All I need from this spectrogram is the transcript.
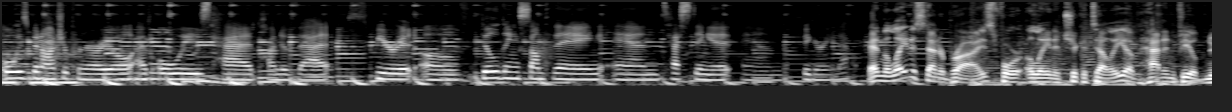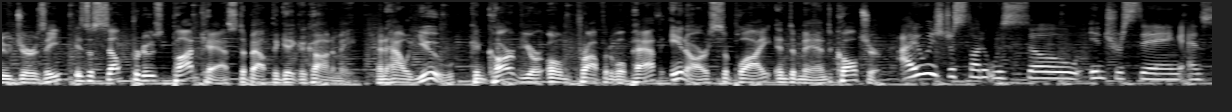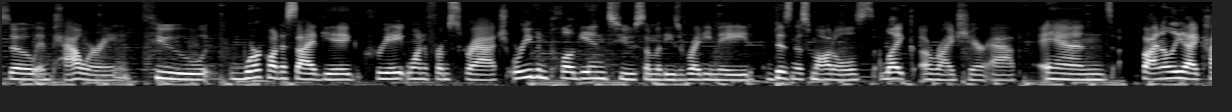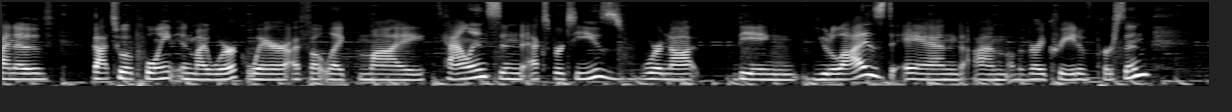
always been entrepreneurial. I've always had kind of that spirit of building something and testing it and figuring it out. And the latest enterprise for Elena Ciccatelli of Haddonfield, New Jersey, is a self produced podcast about the gig economy and how you can carve your own profitable path in our supply and demand culture. I always just thought it was so interesting and so empowering to work on a side gig, create one from scratch, or even plug into some of these ready made business models like a rideshare app. And finally, I kind of got to a point in my work where I felt like my talents and expertise were not being utilized, and I'm, I'm a very creative person.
